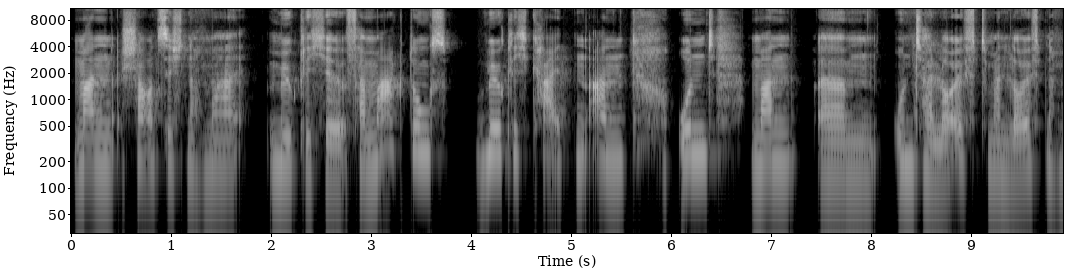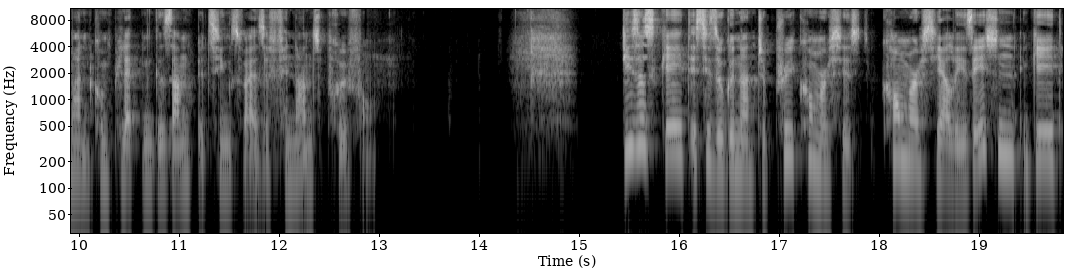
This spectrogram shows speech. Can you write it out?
Man schaut sich nochmal mögliche Vermarktungsmöglichkeiten an und man ähm, unterläuft, man läuft nochmal einen kompletten Gesamt- bzw. Finanzprüfung. Dieses Gate ist die sogenannte Pre-Commercialization Gate.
